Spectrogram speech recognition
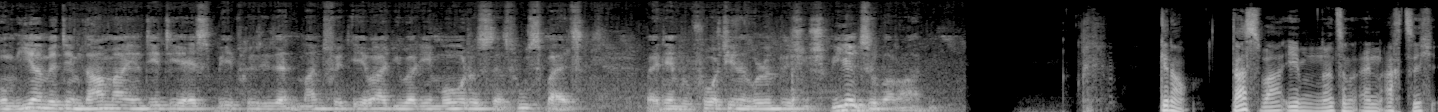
um hier mit dem damaligen DTSB-Präsidenten Manfred Ewald über den Modus des Fußballs bei den bevorstehenden Olympischen Spielen zu beraten. Genau. Das war eben 1981.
